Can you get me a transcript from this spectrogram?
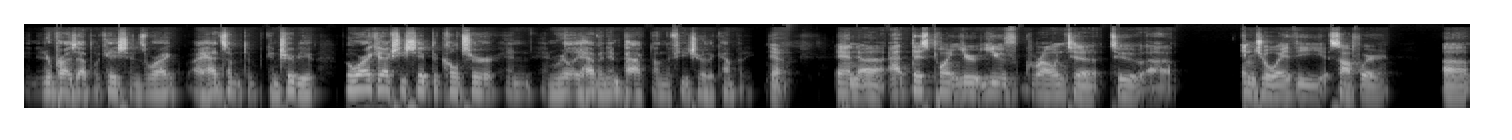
in enterprise applications, where I, I had something to contribute, but where I could actually shape the culture and and really have an impact on the future of the company. Yeah, and uh, at this point, you you've grown to to uh, enjoy the software uh,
